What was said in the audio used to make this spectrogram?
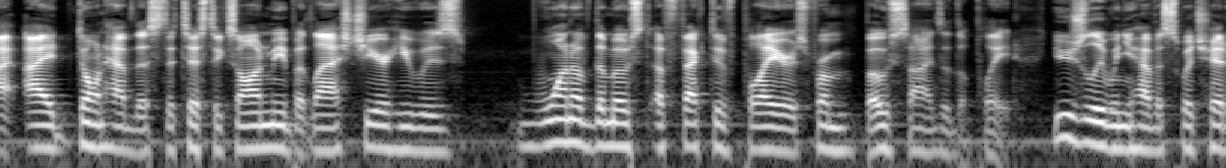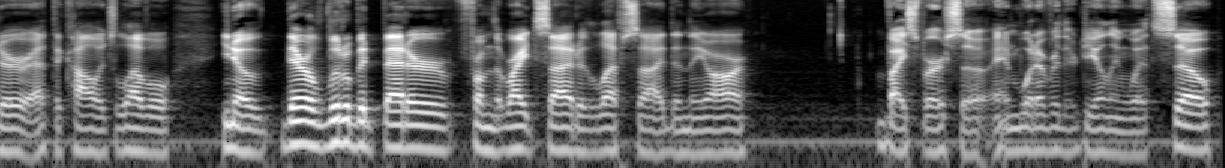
I, I don't have the statistics on me, but last year he was one of the most effective players from both sides of the plate usually when you have a switch hitter at the college level, you know, they're a little bit better from the right side or the left side than they are vice versa and whatever they're dealing with. So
